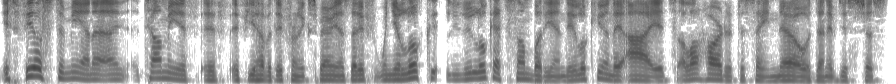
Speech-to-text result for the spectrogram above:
it feels to me, and I, tell me if, if, if you have a different experience, that if when you look you look at somebody and they look you in the eye, it's a lot harder to say no than if just just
